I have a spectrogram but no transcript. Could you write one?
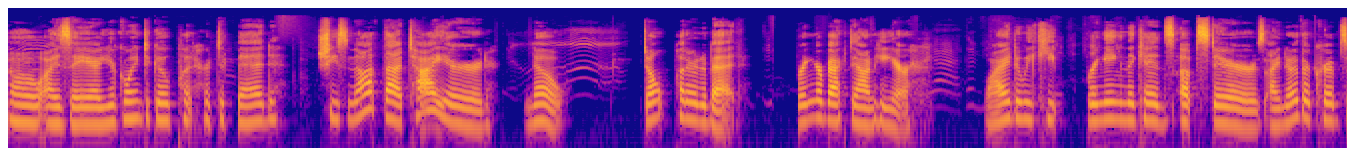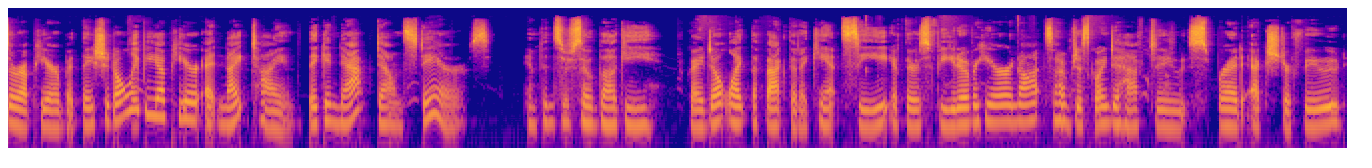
Oh, Isaiah, you're going to go put her to bed? She's not that tired. No. Don't put her to bed. Bring her back down here. Why do we keep bringing the kids upstairs? I know their cribs are up here, but they should only be up here at nighttime. They can nap downstairs. Infants are so buggy. I don't like the fact that I can't see if there's feed over here or not, so I'm just going to have to spread extra food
